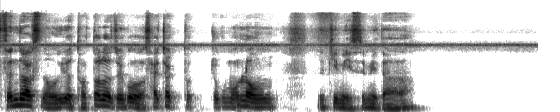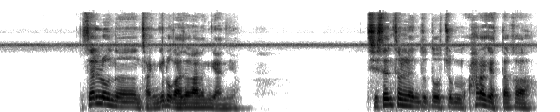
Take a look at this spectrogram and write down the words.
샌드박스는 오히려 더 떨어지고 살짝 조금 올라온 느낌이 있습니다. 셀로는 장기로 가져가는 게 아니에요. 지센터랜드도 좀 하락했다가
